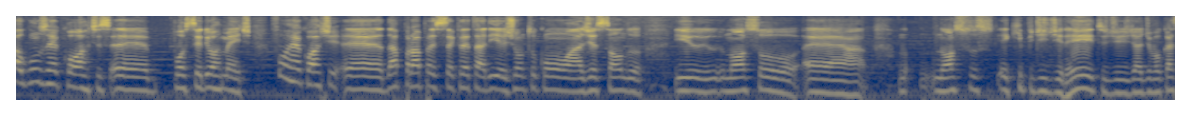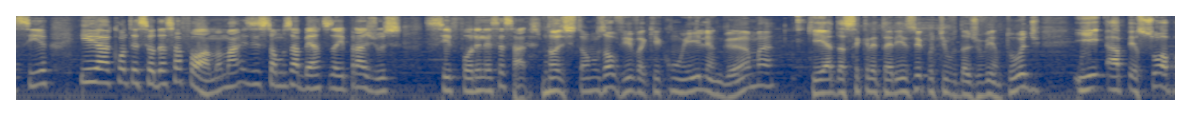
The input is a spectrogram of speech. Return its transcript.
Alguns recortes é, posteriormente. Foi um recorte é, da própria secretaria junto com a gestão do e o nosso é, nossos equipe de direito, de, de advocacia e aconteceu dessa forma. Mas estamos abertos aí para ajustes se forem necessários. Nós estamos ao vivo aqui com William Gama, que é da Secretaria Executivo da Juventude e a pessoa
